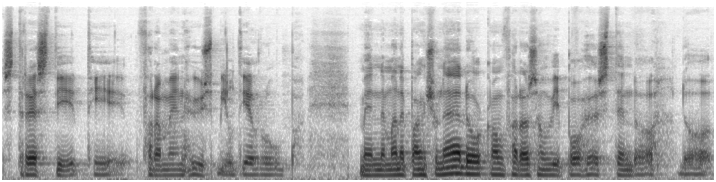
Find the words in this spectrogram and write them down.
stress till, till fara med en husbil till Europa. Men när man är pensionär då kan fara som vi på hösten då, då,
